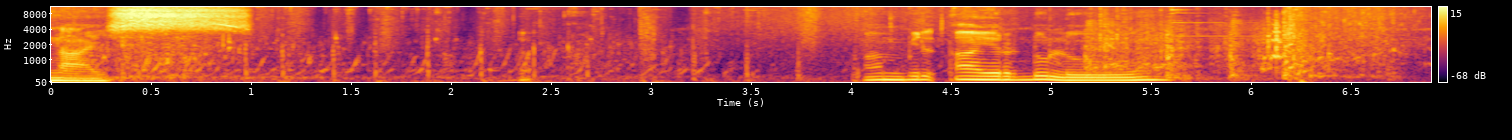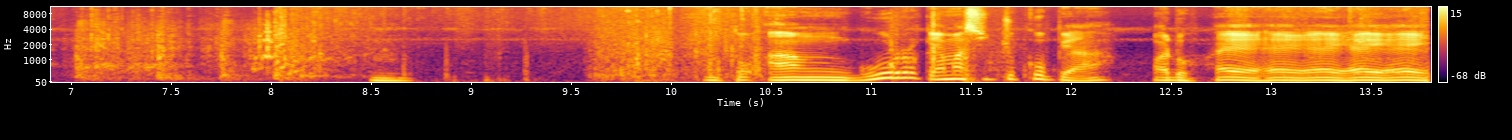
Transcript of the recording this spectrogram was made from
Nice. Ambil air dulu. Hmm. Untuk anggur kayak masih cukup ya. Waduh, hei hei hei hei hei.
